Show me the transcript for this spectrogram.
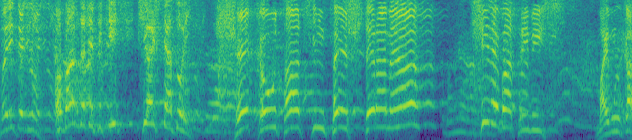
mărite gnom. O bandă de pitici și ăștia doi. Ce căutați în peștera mea? Cine v-a trimis? Mai mult ca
